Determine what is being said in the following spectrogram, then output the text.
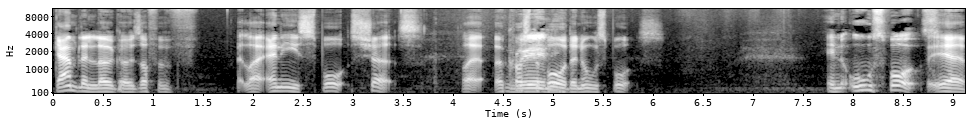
gambling logos off of like any sports shirts, like across Really? the board in all sports. In all sports. Yeah,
